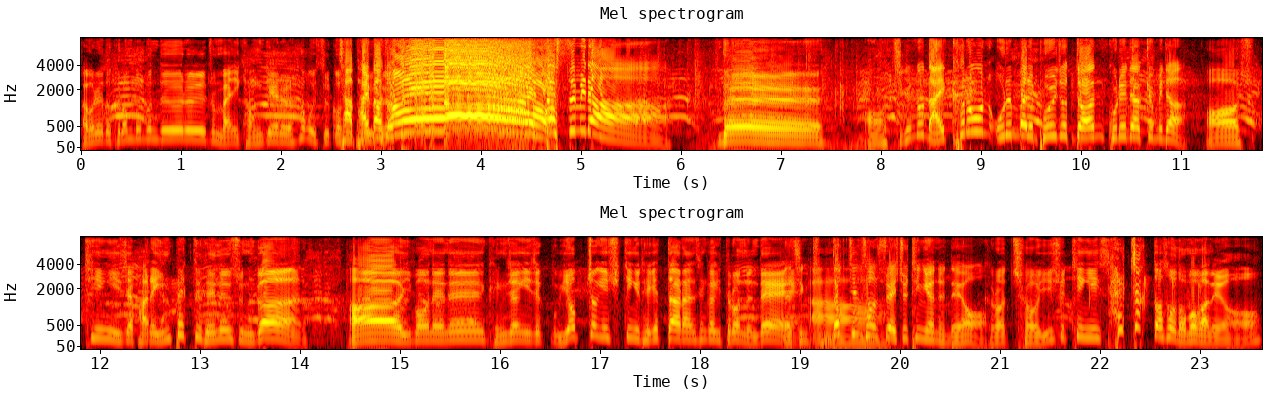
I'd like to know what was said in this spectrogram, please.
아무래도 그런 부분들을 좀 많이 경계를 하고 있을 것으로 자 보이고요. 밟아줬습니다. 떴습니다. 네. 어, 지금도 날카로운 오른발을 보여줬던 고려대학교입니다. 아 슈팅이 이제 발에 임팩트 되는 순간 아 이번에는 굉장히 이제 위협적인 슈팅이 되겠다라는 생각이 들었는데 네, 지금 김덕진 아, 선수의 슈팅이었는데요. 그렇죠 이 슈팅이 살짝 떠서 넘어가네요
